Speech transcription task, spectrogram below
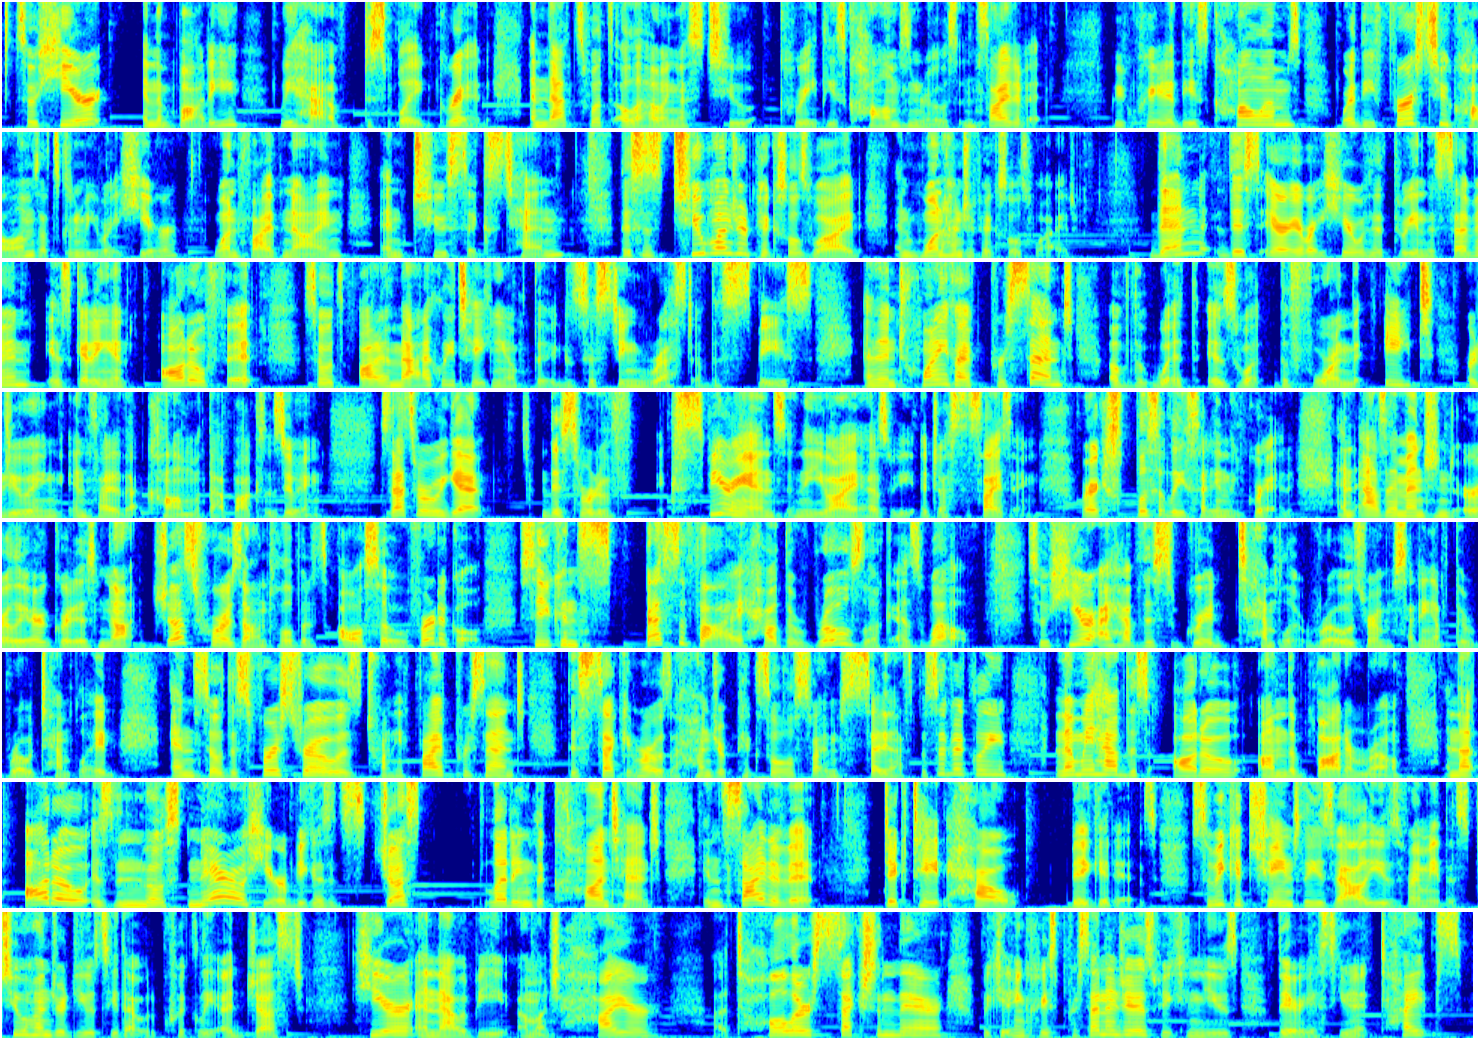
So here in the body, we have display grid, and that's what's allowing us to create these columns and rows inside of it. We've created these columns where the first two columns, that's gonna be right here, 159 and 2610. This is 200 pixels wide and 100 pixels wide. Then this area right here with the three and the seven is getting an auto fit. So it's automatically taking up the existing rest of the space. And then 25% of the width is what the four and the eight are doing inside of that column, what that box is doing. So that's where we get this sort of experience in the UI as we adjust the sizing. We're explicitly setting the grid. And as I mentioned earlier, grid is not just horizontal, but it's also vertical. So you can specify how the rows look as well. So here I have this grid template rows where I'm setting up the row template. And so this first row is 25%, this second row is 100 pixels, so I'm setting that specifically. And then we have this auto on the bottom row. And that auto is the most narrow here because it's just letting the content inside of it dictate how big it is. So we could change these values. If I made this 200, you would see that would quickly adjust here, and that would be a much higher, a taller section there. We can increase percentages. We can use various unit types.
